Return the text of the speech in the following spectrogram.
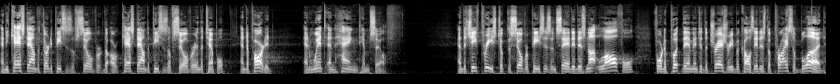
And he cast down the thirty pieces of silver, or cast down the pieces of silver in the temple, and departed, and went and hanged himself. And the chief priest took the silver pieces and said, It is not lawful for to put them into the treasury, because it is the price of blood.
